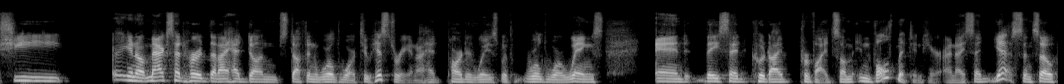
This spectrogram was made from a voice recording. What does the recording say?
she you know, Max had heard that I had done stuff in World War II history and I had parted ways with World War Wings. And they said, could I provide some involvement in here? And I said, yes. And so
